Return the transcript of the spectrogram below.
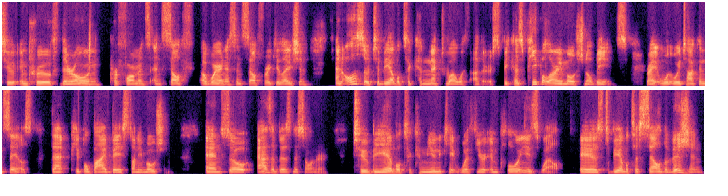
to improve their own performance and self-awareness and self-regulation and also to be able to connect well with others because people are emotional beings right? We, we talk in sales that people buy based on emotion. And so as a business owner to be able to communicate with your employees well is to be able to sell the vision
